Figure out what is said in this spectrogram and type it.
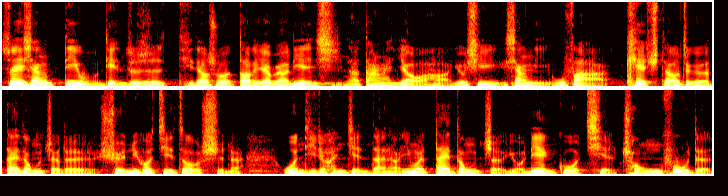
所以像第五点就是提到说，到底要不要练习？那当然要啊哈，尤其像你无法 catch 到这个带动者的旋律或节奏时呢，问题就很简单啊，因为带动者有练过且重复的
